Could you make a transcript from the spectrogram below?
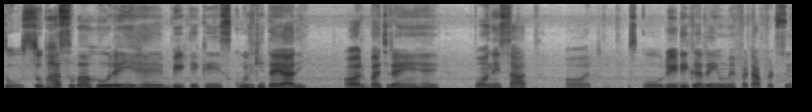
तो सुबह सुबह हो रही है बेटे के स्कूल की तैयारी और बज रहे हैं पौने सात और उसको रेडी कर रही हूँ मैं फटाफट से।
